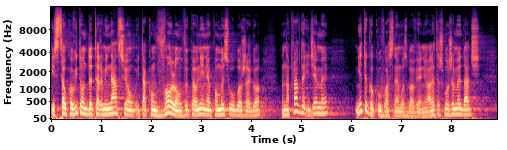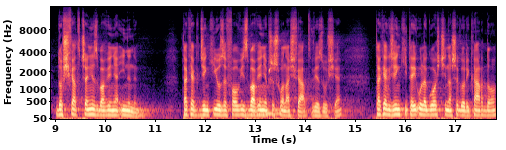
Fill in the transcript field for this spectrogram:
i z całkowitą determinacją i taką wolą wypełnienia pomysłu Bożego, no naprawdę idziemy nie tylko ku własnemu zbawieniu, ale też możemy dać doświadczenie zbawienia innym. Tak jak dzięki Józefowi zbawienie przyszło na świat w Jezusie, tak jak dzięki tej uległości naszego Ricardo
